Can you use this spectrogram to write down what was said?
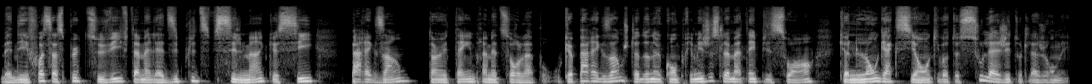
ben des fois, ça se peut que tu vives ta maladie plus difficilement que si, par exemple, tu as un timbre à mettre sur la peau. Ou que, par exemple, je te donne un comprimé juste le matin puis le soir, qui a une longue action, qui va te soulager toute la journée.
